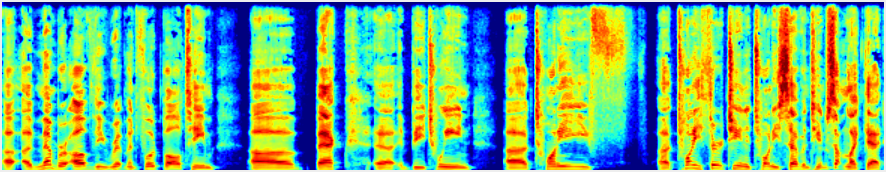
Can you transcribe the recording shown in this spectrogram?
a member of the Rittman football team uh, back uh, between uh, 20, uh, 2013 and 2017 or something like that.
